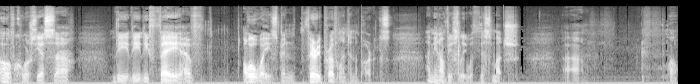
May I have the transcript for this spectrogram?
Oh, of course, yes. Uh, the the the Fae have always been very prevalent in the parks. I mean, obviously, with this much, uh, well,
